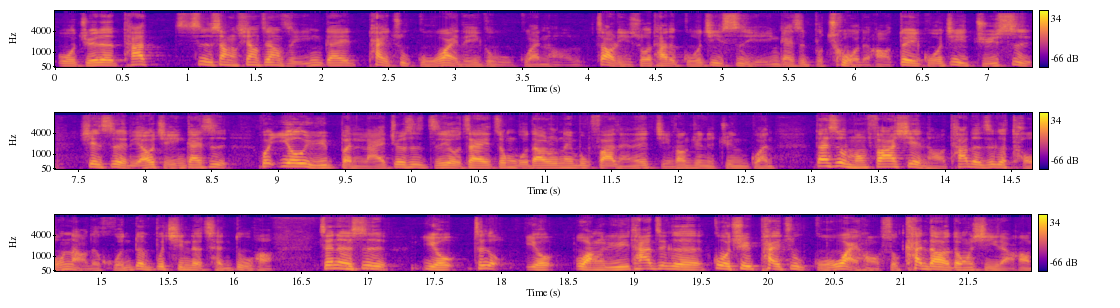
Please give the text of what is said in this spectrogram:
我觉得他事实上像这样子，应该派出国外的一个武官哈。照理说，他的国际视野应该是不错的哈，对国际局势现实的了解应该是会优于本来就是只有在中国大陆内部发展那些解放军的军官。但是我们发现哈，他的这个头脑的混沌不清的程度哈，真的是有这个有往于他这个过去派驻国外哈所看到的东西了哈。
